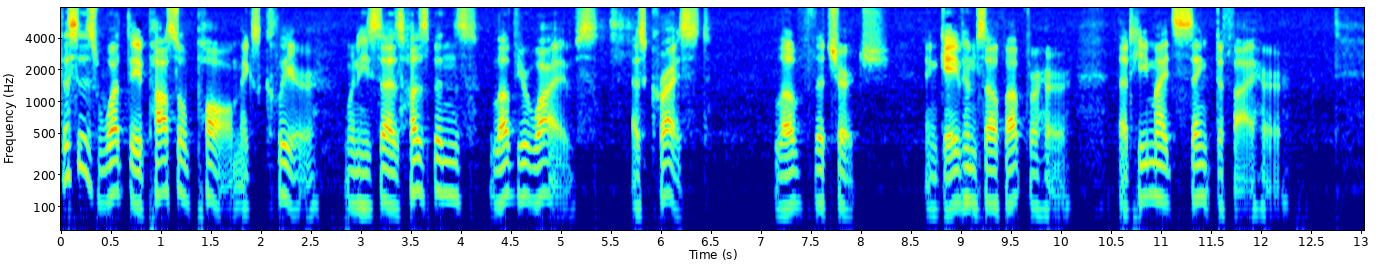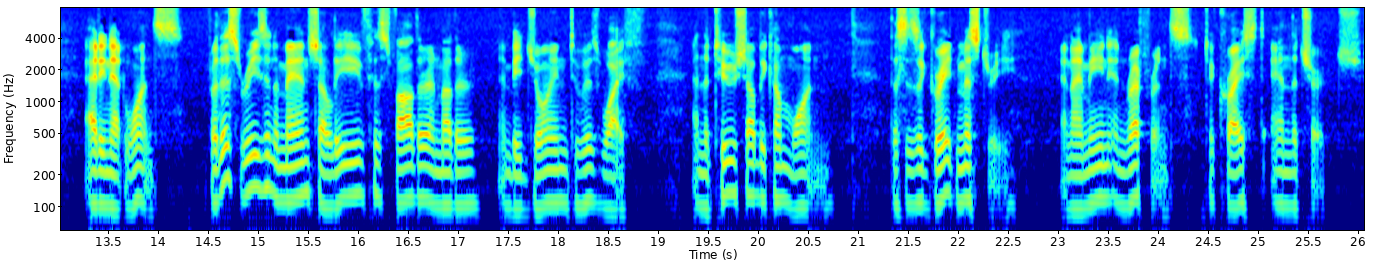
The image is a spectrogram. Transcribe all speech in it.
This is what the Apostle Paul makes clear when he says, Husbands, love your wives, as Christ loved the church, and gave himself up for her, that he might sanctify her. Adding at once, for this reason a man shall leave his father and mother, and be joined to his wife, and the two shall become one. This is a great mystery, and I mean in reference to Christ and the Church.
